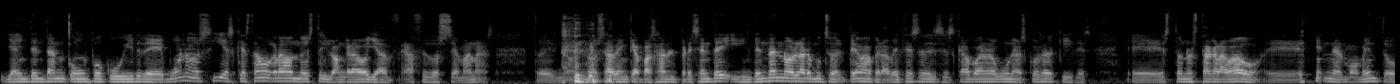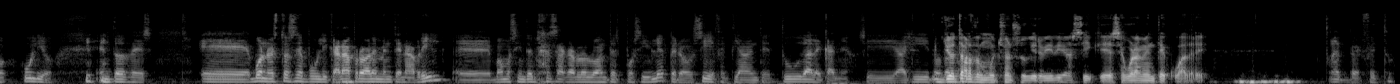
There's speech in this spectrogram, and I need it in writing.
ya intentan como un poco huir de, bueno, sí, es que estamos grabando esto y lo han grabado ya hace dos semanas. Entonces no, saben qué ha pasado en el presente e intentan no hablar mucho del tema, pero a veces se les escapan algunas cosas que dices, eh, esto no está grabado eh, en el momento, Julio. Entonces... Eh, bueno, esto se publicará probablemente en abril. Eh, vamos a intentar sacarlo lo antes posible, pero sí, efectivamente, tú dale caña. Si aquí Yo tardo mucho en subir vídeo, así que seguramente cuadre. Eh, perfecto.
